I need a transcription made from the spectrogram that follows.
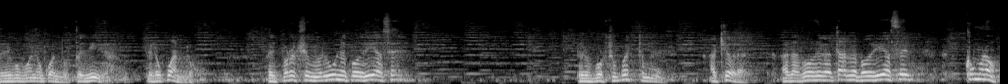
Le digo, bueno, cuando usted diga. ¿Pero cuándo? ¿El próximo lunes podría ser? Pero por supuesto, me dice. ¿A qué hora? ¿A las 2 de la tarde podría ser? ¿Cómo no?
